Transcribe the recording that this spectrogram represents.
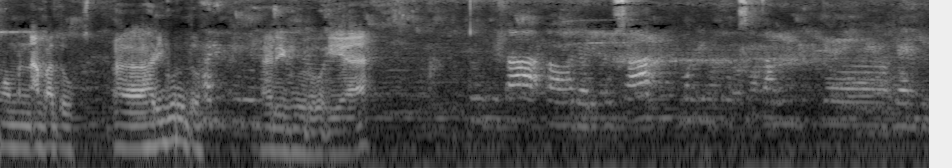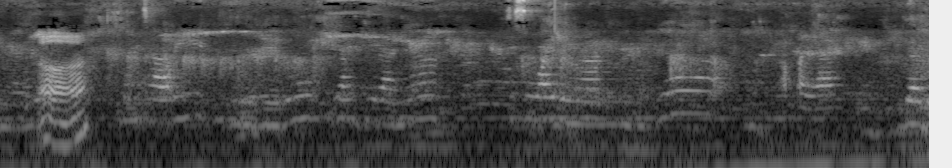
momen apa tuh? Eh, hari guru tuh. hari guru Hari guru, iya. itu kita eh, dari pusat menginstruksikan ke daerah Heeh. mencari guru-guru yang kiranya sesuai dengan ya apa ya dari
